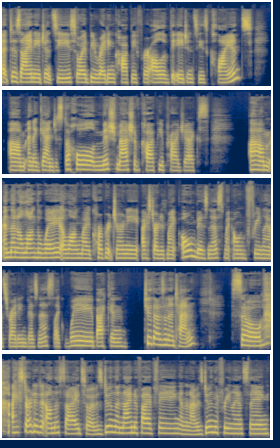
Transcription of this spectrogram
at design agencies. So I'd be writing copy for all of the agency's clients. Um, and again, just a whole mishmash of copy projects. Um, and then along the way, along my corporate journey, I started my own business, my own freelance writing business, like way back in 2010. So I started it on the side. So I was doing the nine to five thing and then I was doing the freelance thing.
